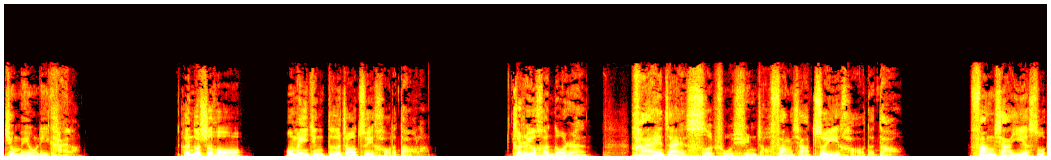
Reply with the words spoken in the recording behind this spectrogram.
就没有离开了。很多时候，我们已经得着最好的道了，可是有很多人还在四处寻找，放下最好的道，放下耶稣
